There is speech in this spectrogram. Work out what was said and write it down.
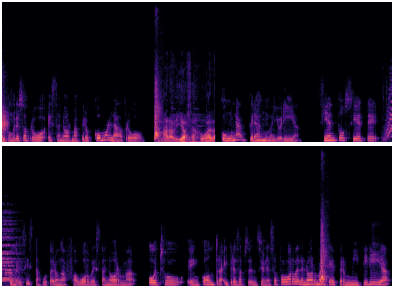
el Congreso aprobó esta norma, pero ¿cómo la aprobó? Maravillosa jugada. Con una gran mayoría. 107 congresistas votaron a favor de esta norma 8 en contra y 3 abstenciones a favor de la norma que permitiría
